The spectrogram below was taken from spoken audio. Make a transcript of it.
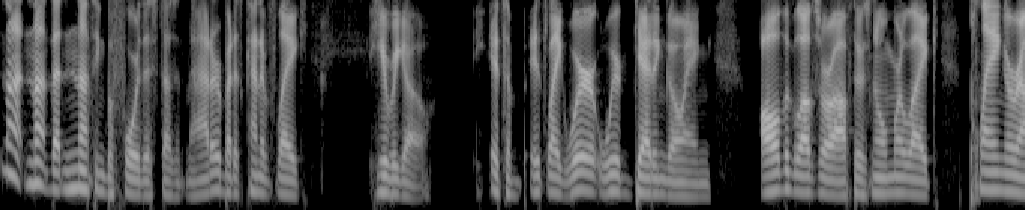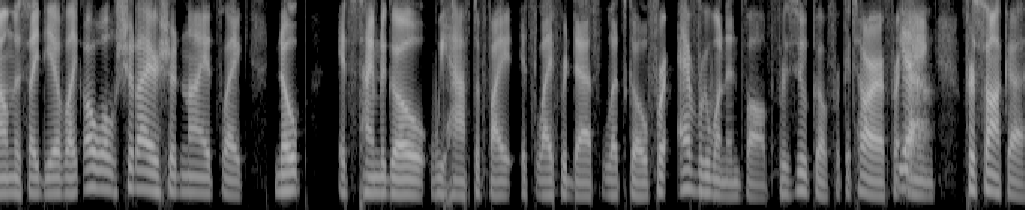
not not that nothing before this doesn't matter but it's kind of like here we go. It's a it's like we're we're getting going. All the gloves are off. There's no more like playing around this idea of like oh well should i or shouldn't i? It's like nope it's time to go. We have to fight. It's life or death. Let's go. For everyone involved for zuko for katara for Yeah. Aang, for Sokka.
